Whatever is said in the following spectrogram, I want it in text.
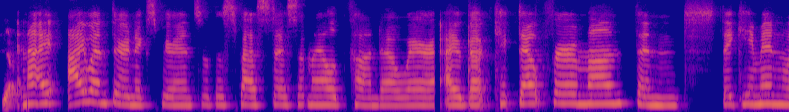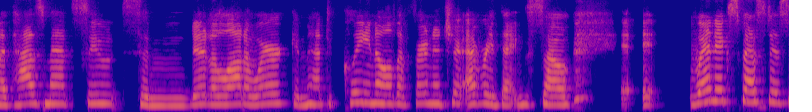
Yeah. And I, I went through an experience with asbestos at my old condo where I got kicked out for a month and they came in with hazmat suits and did a lot of work and had to clean all the furniture, everything. So it, it, when asbestos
